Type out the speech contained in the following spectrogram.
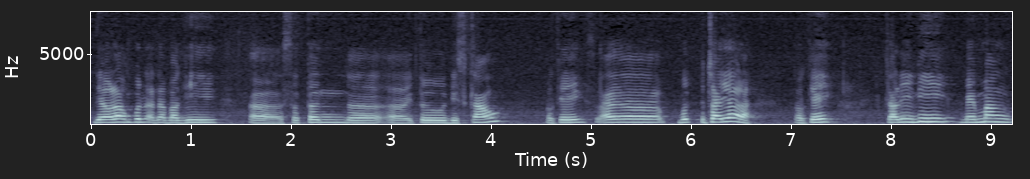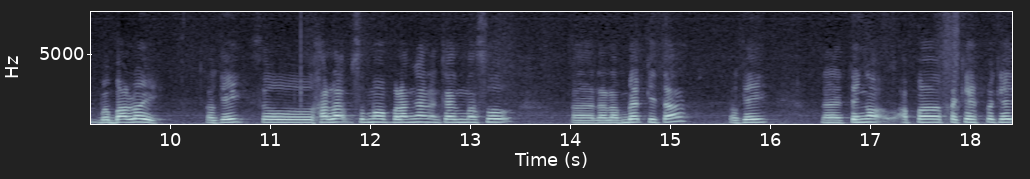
dia orang pun ada bagi uh, certain uh, uh, itu discount. Okay, saya percayalah. Okay, kali ini memang berbaloi. Okay, so harap semua pelanggan akan masuk uh, dalam web kita, okey. Uh, tengok apa pakej-pakej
